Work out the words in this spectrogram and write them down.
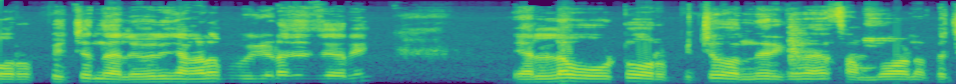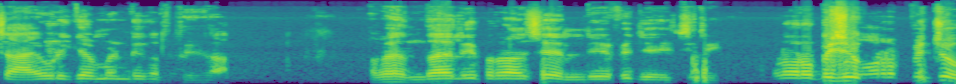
ഉറപ്പിച്ച് നിലവിൽ ഞങ്ങൾ വീടൊക്കെ കയറി എല്ലാ വോട്ടും ഉറപ്പിച്ച് വന്നിരിക്കുന്ന സംഭവമാണ്. ഇപ്പൊ ചായ കുടിക്കാൻ വേണ്ടി നിർത്തിയതാ. അപ്പൊ എന്തായാലും ഈ പ്രാവശ്യം എൽ ഡി എഫ് ജയിച്ചിരിക്കും. നമ്മൾ ഉറപ്പിച്ചു. ഉറപ്പിച്ചു.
